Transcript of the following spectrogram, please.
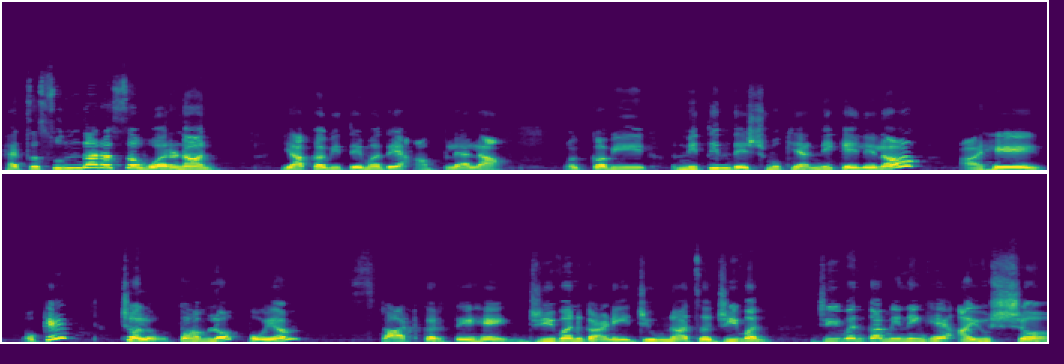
ह्याचं सुंदर असं वर्णन या कवितेमध्ये आपल्याला कवी नितीन देशमुख यांनी केलेलं आहे. ओके? चलो तो हम लोग पोयम स्टार्ट करते हैं. जीवन गाणे जीवनाचं जीवन. जीवन का मीनिंग है आयुष्य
